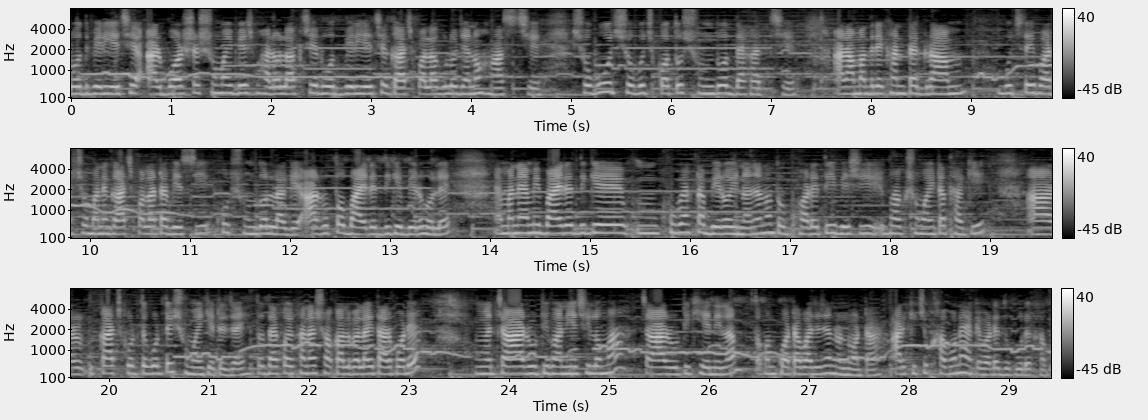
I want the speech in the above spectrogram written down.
রোদ বেরিয়েছে, আর বর্ষার সময় বেশ ভালো লাগছে, রোদ বেরিয়েছে, গাছপালাগুলো যেন হাসছে। সবুজ সবুজ কত সুন্দর দেখাচ্ছে। আর আমাদের এখানটা গ্রাম, বুঝতেই পারছ মানে গাছপালাটা বেশি, খুব সুন্দর লাগে। আরও তো বাইরের দিকে বের হলে মানে আমি বাইরের দিকে খুব একটা বেরোই না, জানো তো? ঘরেতেই বেশিরভাগ সময়টা থাকি, আর কাজ করতে করতেই সময় কেটে যায়। তো দেখো এখানে সকালবেলায় তারপরে চা, রুটি বানিয়েছিল মা, চা রুটি খেয়ে নিলাম। তখন কটা বাজে যেন নটা। আর কিছু খাব না, একেবারে দুপুরে খাব।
